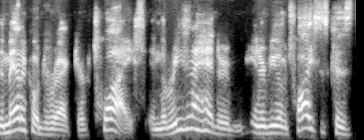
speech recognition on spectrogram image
the medical director twice. And the reason I had to interview him twice is because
